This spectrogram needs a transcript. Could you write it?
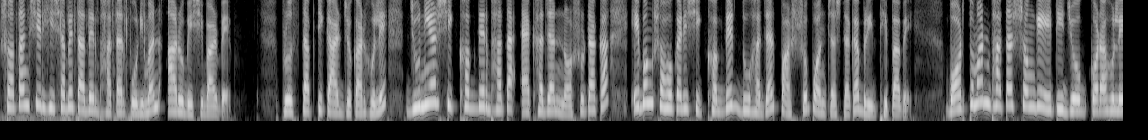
শতাংশের হিসাবে তাদের ভাতার পরিমাণ আরও বেশি বাড়বে। প্রস্তাবটি কার্যকর হলে জুনিয়র শিক্ষকদের ভাতা এক টাকা এবং সহকারী শিক্ষকদের দু হাজার পাঁচশো পঞ্চাশ টাকা বৃদ্ধি পাবে। বর্তমান ভাতার সঙ্গে এটি যোগ করা হলে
